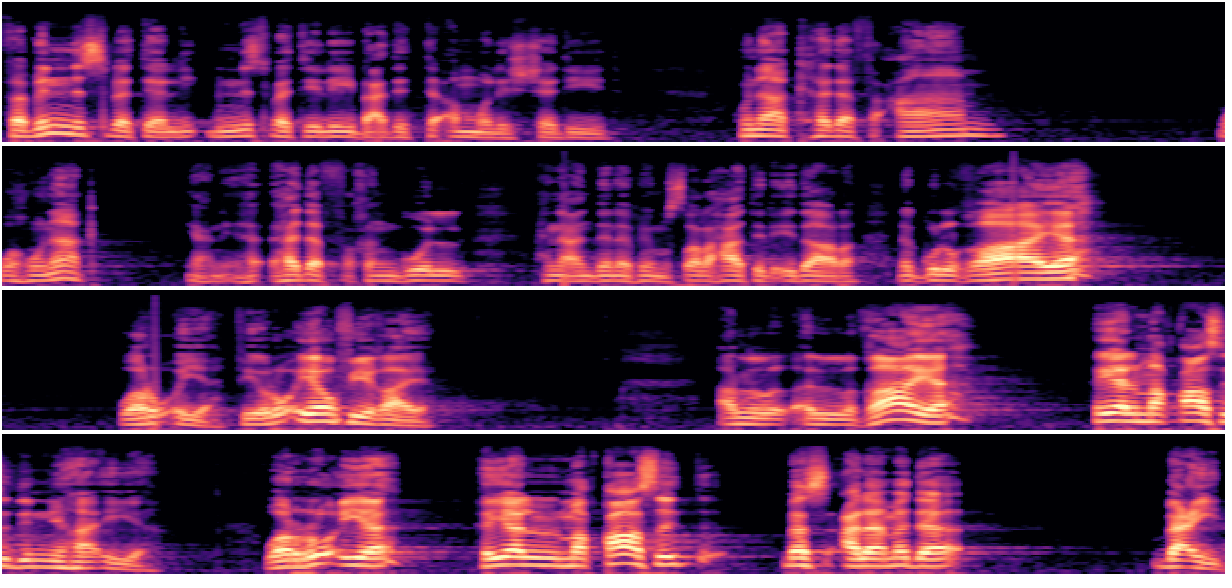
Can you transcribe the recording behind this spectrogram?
فبالنسبة لي بالنسبة لي بعد التأمل الشديد هناك هدف عام وهناك يعني هدف خلينا نقول إحنا عندنا في مصطلحات الإدارة نقول غاية ورؤية في رؤية وفي غاية. الغاية هي المقاصد النهائية والرؤية هي المقاصد بس على مدى بعيد.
